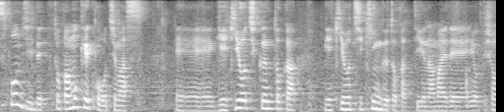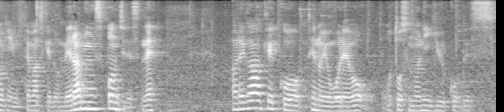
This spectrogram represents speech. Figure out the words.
スポンジでとかも結構落ちます、えー、激落ちくんとか激落ちキングとかっていう名前でよく商品売ってますけどメラミンスポンジですね。あれが結構手の汚れを落とすのに有効です。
